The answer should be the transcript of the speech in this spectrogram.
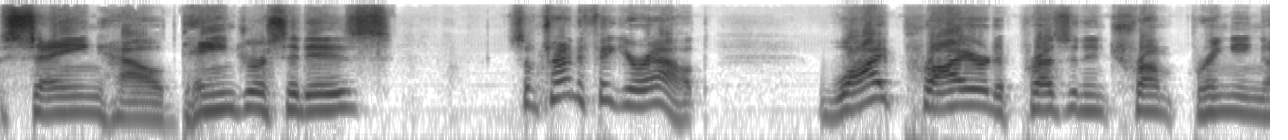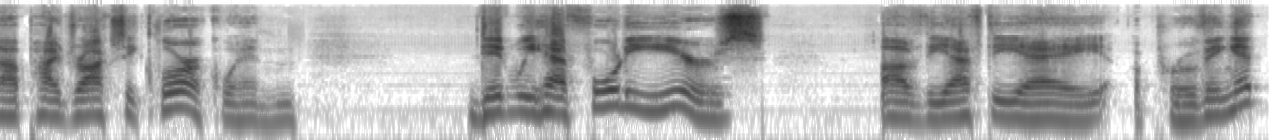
saying how dangerous it is. So I'm trying to figure out why, prior to President Trump bringing up hydroxychloroquine, did we have 40 years of the FDA approving it,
